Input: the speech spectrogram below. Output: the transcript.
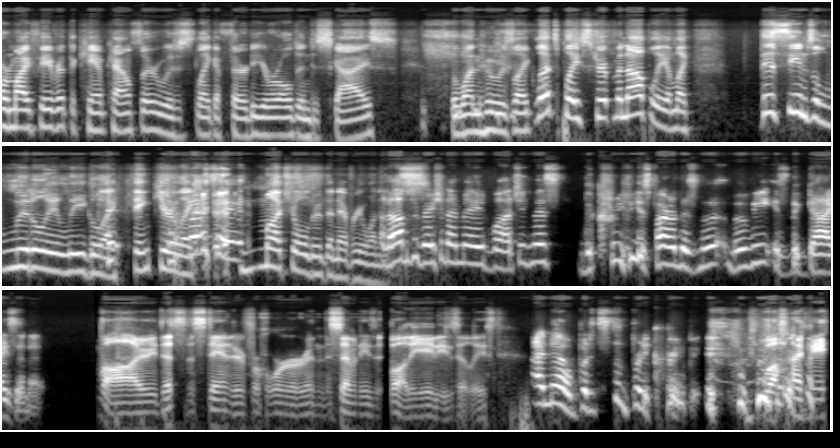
or my favorite the camp counselor was like a 30 year old in disguise. The one who was like let's play strip monopoly. I'm like this seems a little illegal i think you're like say much older than everyone else. An observation I made watching this: the creepiest part of this mo- movie is the guys in it. Well, I mean, that's the standard for horror in the 70s, well, the 80s at least. I know, but it's still pretty creepy. Well, I mean,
